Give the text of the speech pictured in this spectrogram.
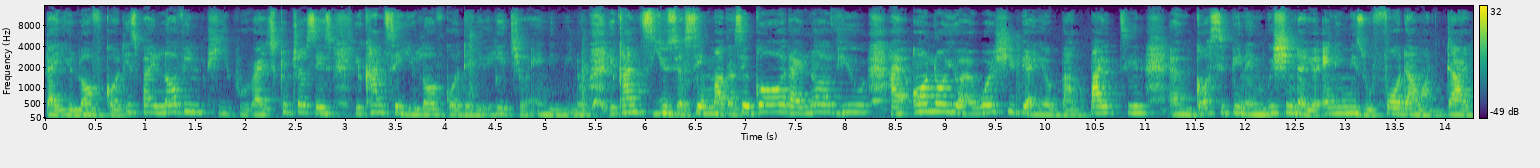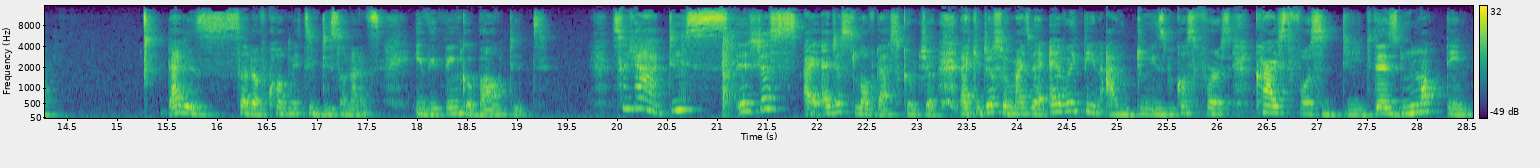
that you love god? It's by loving people right? Scripture says you can't say you love god and you hate your enemy. No you can't use your same mouth and say god i love you. I honor you. I worship you. And you're backbiting and gossiping and wishing that your enemies will fall down and die. That is sort of cognitive dissonance if you think about it so yeah this is just I, I just love that scripture. Like it just reminds me that everything i do is because first christ first did. There's nothing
